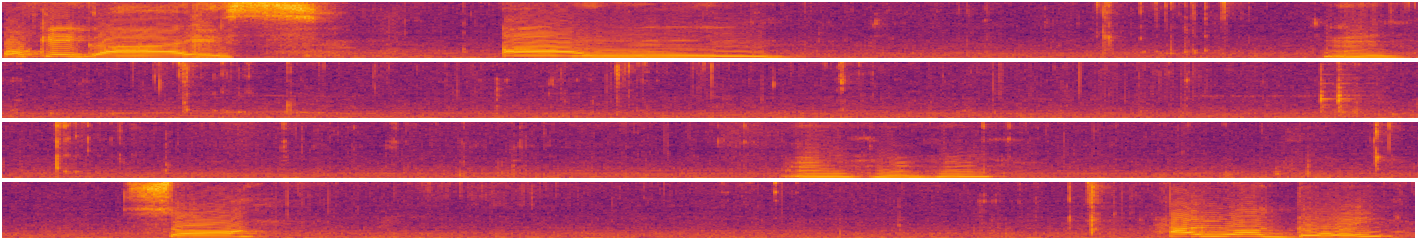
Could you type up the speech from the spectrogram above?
Okay, guys. Um. Mm. Mm-hmm. So, how you all doing?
